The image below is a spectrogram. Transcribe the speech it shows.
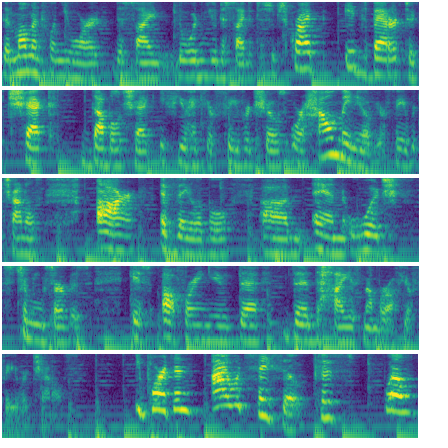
the moment when you are decide when you decided to subscribe, it's better to check double check if you have your favorite shows or how many of your favorite channels are available um, and which streaming service is offering you the, the, the highest number of your favorite channels. Important? I would say so, because, well,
